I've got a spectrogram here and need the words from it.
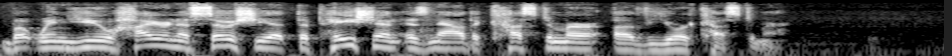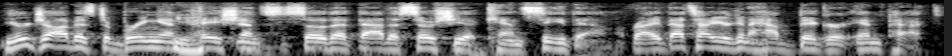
But when you hire an associate, the patient is now the customer of your customer. Your job is to bring in yeah. patients so that that associate can see them, right? That's how you're going to have bigger impact.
